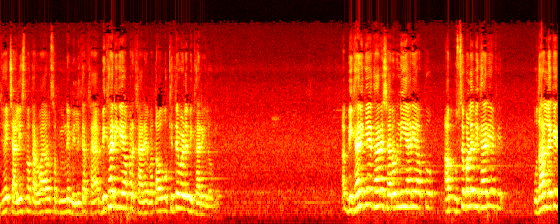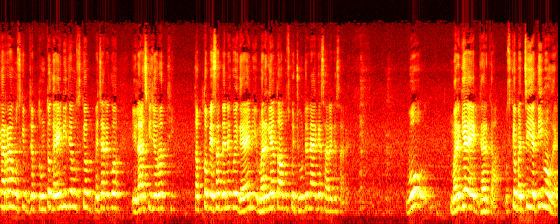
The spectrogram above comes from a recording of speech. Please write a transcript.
जो है चालीसवा करवाया और सबने मिलकर खाया। भिखारी के यहाँ पर खा रहे बताओ वो कितने बड़े भिखारी लोग हैं? अब भिखारी के यहाँ खा रहे शर्म नहीं आ रही आपको? आप उससे बड़े भिखारी है फिर। उधार लेके कर रहा है उसके, जब तुम तो गए नहीं, जब उसके बेचारे को इलाज की ज़रूरत थी, तब तो पैसा देने कोई गया ही नहीं। मर गया तो आप उसको छूटने आ गए सारे के सारे। वो मर गया एक घर का, उसके बच्चे यतीम हो गए।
